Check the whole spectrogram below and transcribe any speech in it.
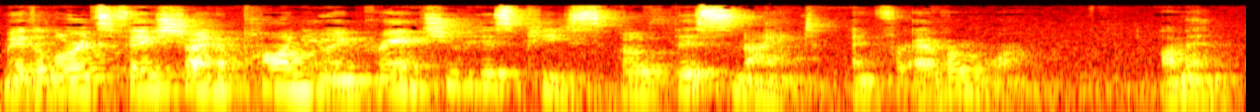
May the Lord's face shine upon you and grant you his peace both this night and forevermore. Amen.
